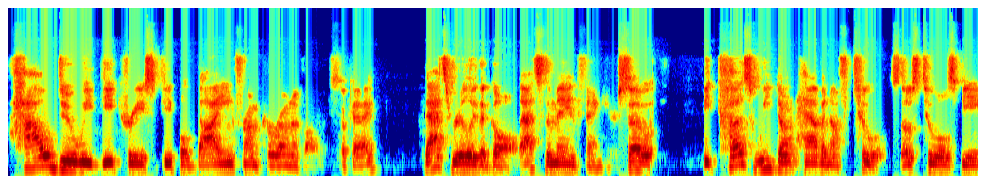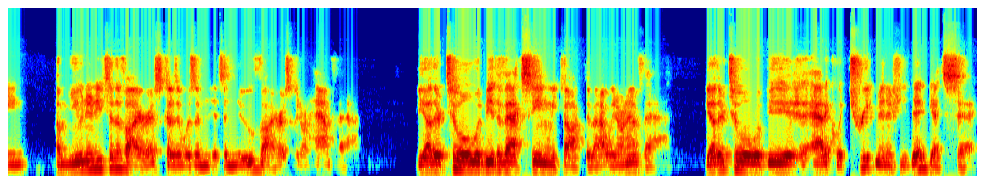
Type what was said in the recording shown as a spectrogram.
how do we decrease people dying from coronavirus? Okay. That's really the goal. That's the main thing here. So because we don't have enough tools, those tools being immunity to the virus, because it was a, it's a new virus, we don't have that. The other tool would be the vaccine we talked about, we don't have that. The other tool would be adequate treatment if you did get sick.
